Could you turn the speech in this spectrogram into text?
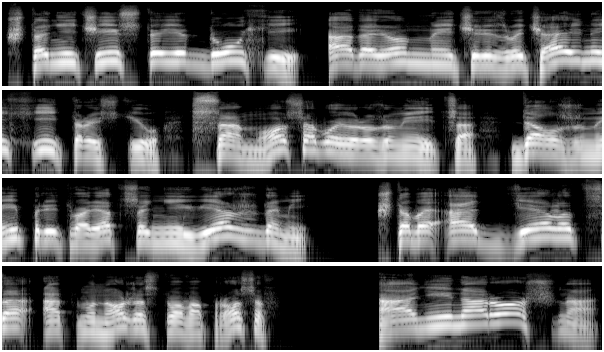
что нечистые духи, одаренные чрезвычайной хитростью, само собой, разумеется, должны притворяться невеждами, чтобы отделаться от множества вопросов. Они нарочно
